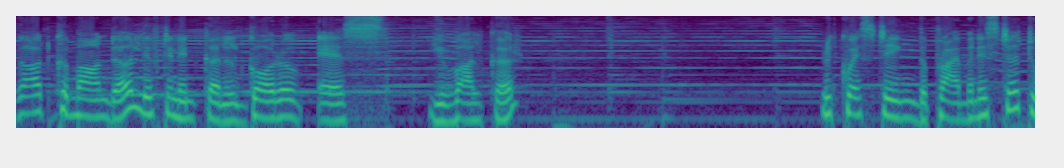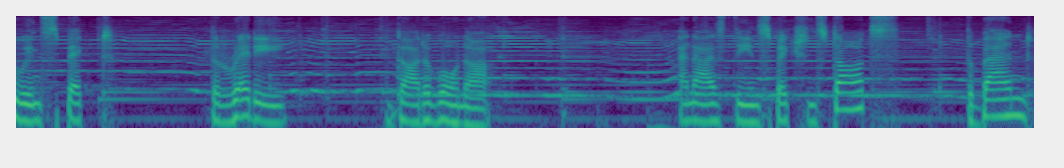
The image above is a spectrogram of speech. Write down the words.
Guard Commander Lieutenant Colonel Gaurav S. Yuvalkar requesting the Prime Minister to inspect the ready Guard of Honor. And as the inspection starts, the band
